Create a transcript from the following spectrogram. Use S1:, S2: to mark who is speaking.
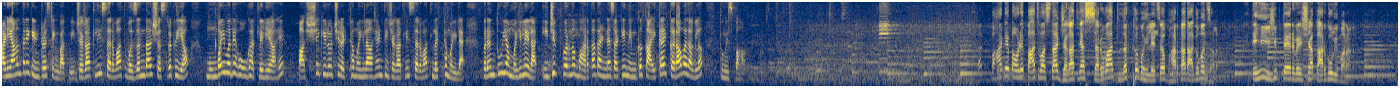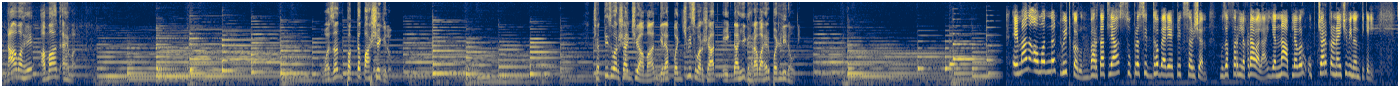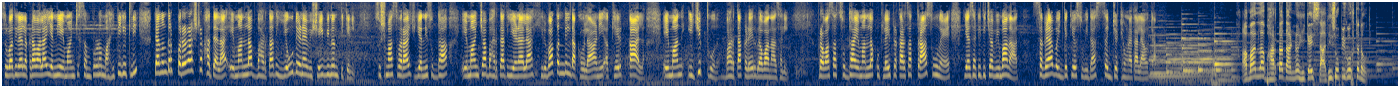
S1: आणि यानंतर एक इंटरेस्टिंग बातमी. जगातली सर्वात वजनदार शस्त्रक्रिया मुंबईमध्ये होऊ घातलेली आहे. पाचशे किलोची लठ्ठ महिला आहे आणि ती जगातली सर्वात लठ्ठ महिला आहे. परंतु या महिलेला इजिप्तवरनं भारतात आणण्यासाठी नेमकं काय काय करावं लागलं तुम्हीच पहा.
S2: पहाटे पावणे पाच वाजता जगातल्या सर्वात लठ्ठ महिलेचं भारतात आगमन झालं. तेही इजिप्त एअरवेजच्या कार्गो विमानानं. नाव आहे अमान अहमद. वजन फक्त पाचशे किलो. छत्तीस वर्षांची अमान गेल्या पंचवीस वर्षात एकदाही घराबाहेर पडली नव्हती.
S3: एमान अहमदनं ट्विट करून भारतातल्या सुप्रसिद्ध बॅरिएट्रिक सर्जन मुझफ्फर लकडावाला यांना आपल्यावर उपचार करण्याची विनंती केली. सुरुवातीला लकडावाला यांनी एमानची संपूर्ण माहिती घेतली. त्यानंतर परराष्ट्र खात्याला एमानला भारतात येऊ देण्याविषयी विनंती केली. सुषमा स्वराज यांनी सुद्धा एमानच्या भारतात येण्याला हिरवा कंदील दाखवला आणि अखेर काल एमान इजिप्तहून भारताकडे रवाना झाली. प्रवासात सुद्धा एमानला कुठल्याही प्रकारचा त्रास होऊ नये यासाठी तिच्या विमानात सगळ्या वैद्यकीय सुविधा सज्ज ठेवण्यात आल्या होत्या.
S2: अमानला भारतात आणणं ही काही साधी सोपी गोष्ट नव्हती.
